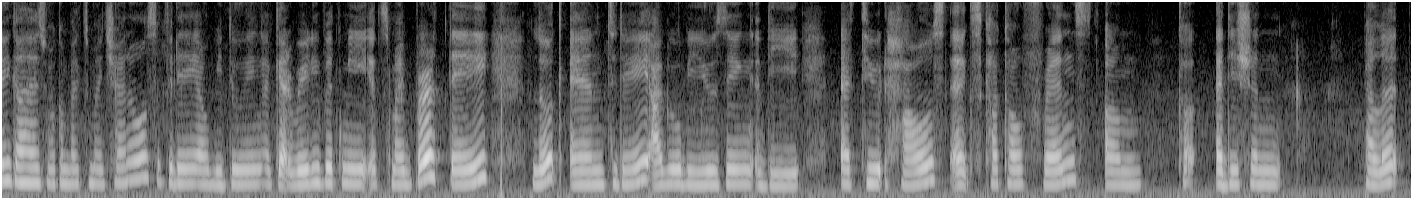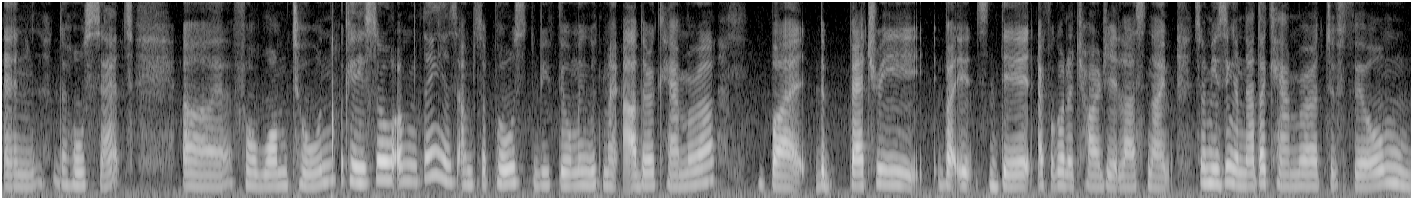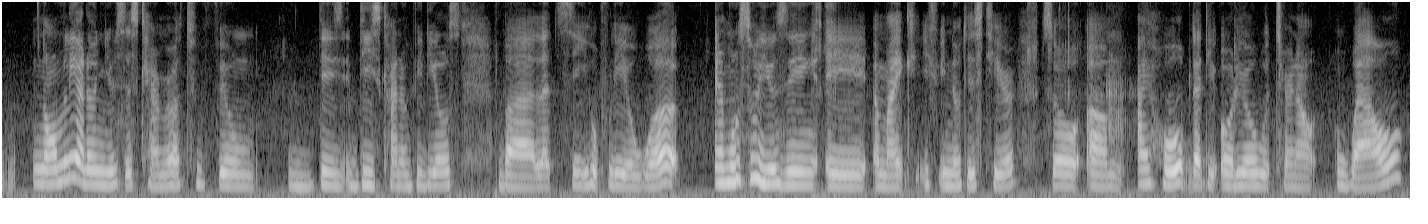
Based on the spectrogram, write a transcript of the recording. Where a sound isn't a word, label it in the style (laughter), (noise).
Hey guys, welcome back to my channel. So today I'll be doing a get ready with me. It's my birthday look and today I will be using the Etude House X Kakao Friends um, edition palette and the whole set uh, for warm tone. Okay, so um, thing is I'm supposed to be filming with my other camera but the battery but it's dead. I forgot to charge it last night. So i'm using another camera to film. Normally i don't use this camera to film these these kind of videos but let's see. Hopefully it'll work. And i'm also using a, a mic if you noticed here. So um, i hope that the audio would turn out well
